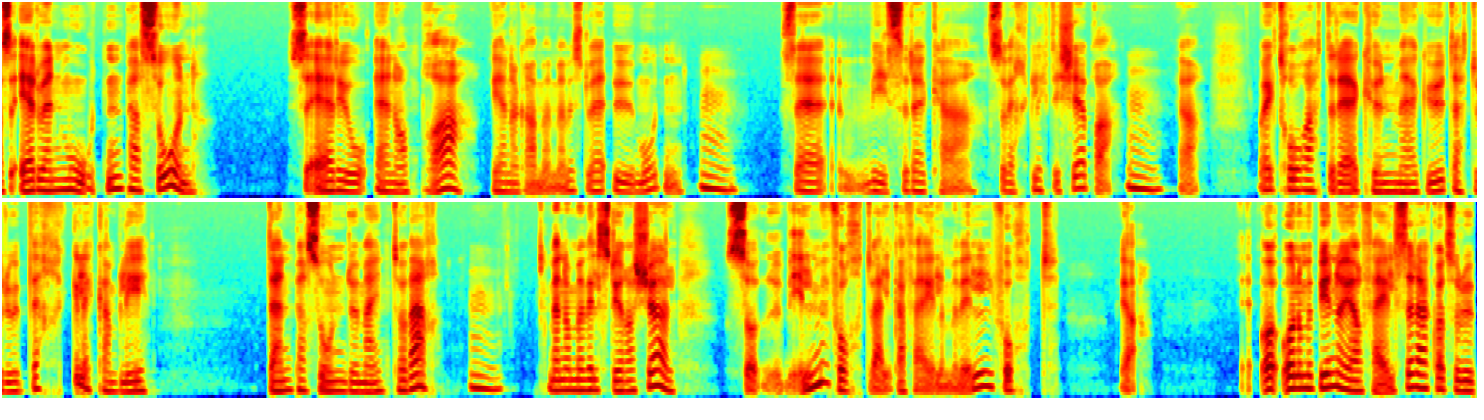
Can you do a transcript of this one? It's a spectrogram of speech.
Altså, er du en moden person, så er det jo enormt bra i enagrammet, men hvis du er umoden, Mm. Så viser det hva som virkelig ikke er bra. Mm. Ja. Og jeg tror at det er kun med Gud at du virkelig kan bli den personen du er meint å være. Mm. Men når vi vil styre sjøl, så vil vi fort velge feil, og vi vil fort Ja. Og, og når vi begynner å gjøre feil, så er det akkurat som du,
